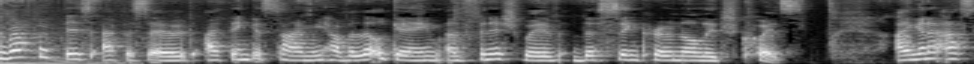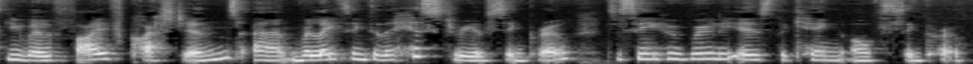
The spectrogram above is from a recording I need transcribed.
To wrap up this episode, I think it's time we have a little game and finish with the synchro knowledge quiz. I'm going to ask you both five questions um, relating to the history of synchro to see who really is the king of synchro.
